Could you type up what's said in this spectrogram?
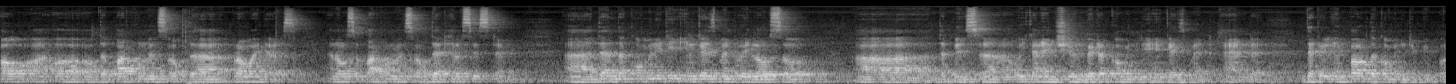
of, uh, of the performance of the providers and also performance of that health system. Uh, then the community engagement will also uh, that means uh, we can ensure better community engagement and that will empower the community people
